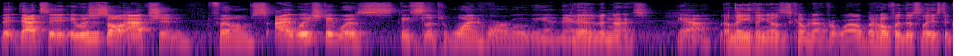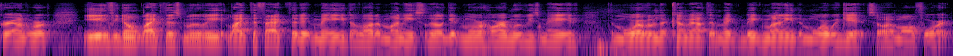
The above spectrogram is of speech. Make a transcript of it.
That that's it. It was just all action films. I wish there was they slipped one horror movie in there. Yeah, they've been nice. Yeah. I don't think anything else is coming out for a while, but hopefully this lays the groundwork. Even if you don't like this movie, like the fact that it made a lot of money, so they'll get more horror movies made. The more of them that come out that make big money, the more we get. So I'm all for it.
